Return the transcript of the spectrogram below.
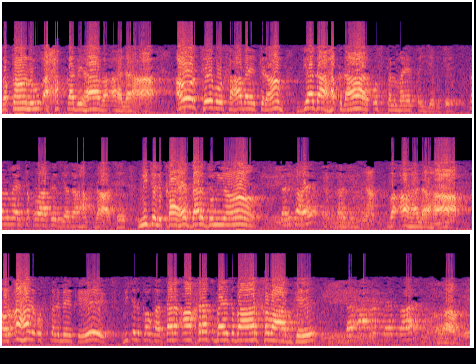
کانو احق کا دیہا و اور تھے وہ صحابہ کرام زیادہ حقدار اس کلمہ طیب کے۔ کلمہ تقوا کے زیادہ حقدار تھے۔ نیچے لکھا ہے در دنیا۔ کیا لکھا ہے؟ در دنیا۔ وہ اور اہل اس کلمے کے۔ نیچے لکھا ہوگا در آخرت بیتبار ثواب کے۔ در آخرت بیتبار ثواب کے۔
